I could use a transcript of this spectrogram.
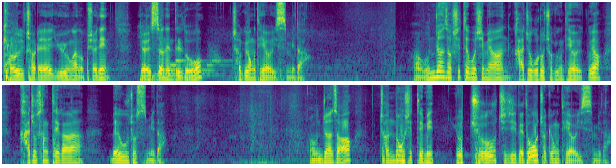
겨울철에 유용한 옵션인 열선 핸들도 적용되어 있습니다. 어, 운전석 시트 보시면 가죽으로 적용되어 있고요. 가죽 상태가 매우 좋습니다. 어, 운전석 전동 시트 및 요추 지지대도 적용되어 있습니다.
